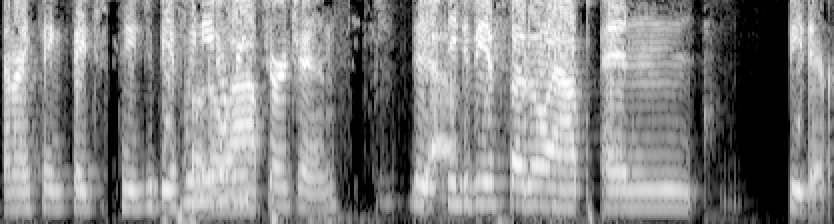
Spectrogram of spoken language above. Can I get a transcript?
and I think they just need to be a We need a app. resurgence. They just need to be a photo app and be there.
